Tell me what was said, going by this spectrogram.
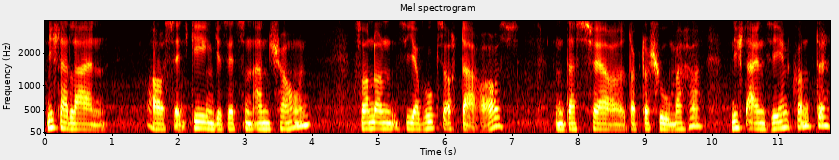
nicht allein aus entgegengesetzten Anschauungen, sondern sie erwuchs auch daraus, dass Herr Dr. Schumacher nicht einsehen konnte,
